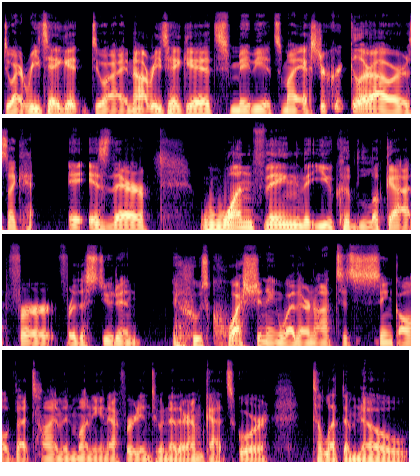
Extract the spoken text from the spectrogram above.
do I retake it? Do I not retake it? Maybe it's my extracurricular hours. Like, is there one thing that you could look at for for the student who's questioning whether or not to sink all of that time and money and effort into another MCAT score to let them know,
